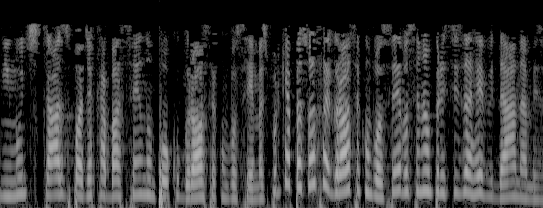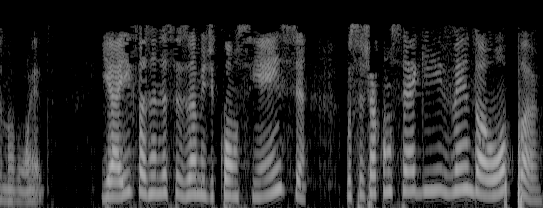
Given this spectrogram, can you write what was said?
em muitos casos, pode acabar sendo um pouco grossa com você. Mas porque a pessoa foi grossa com você, você não precisa revidar na mesma moeda. E aí, fazendo esse exame de consciência, você já consegue ir vendo, a opa,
